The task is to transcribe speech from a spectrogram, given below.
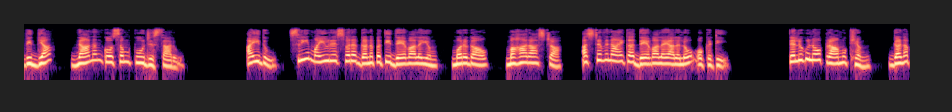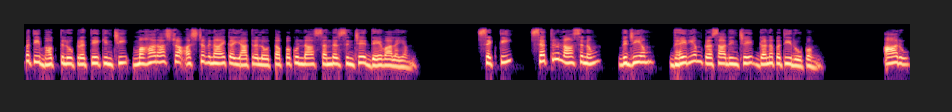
విద్య జ్ఞానం కోసం పూజిస్తారు. ఐదు శ్రీ మయూరేశ్వర గణపతి దేవాలయం మొరగావ్ మహారాష్ట్ర. అష్టవినాయక దేవాలయాలలో ఒకటి. తెలుగులో ప్రాముఖ్యం గణపతి భక్తులు ప్రత్యేకించి మహారాష్ట్ర అష్టవినాయక యాత్రలో తప్పకుండా సందర్శించే దేవాలయం. శక్తి శత్రునాశనం విజయం ధైర్యం ప్రసాదించే గణపతి రూపం. ఆరు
